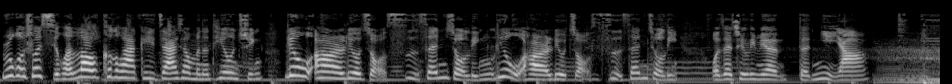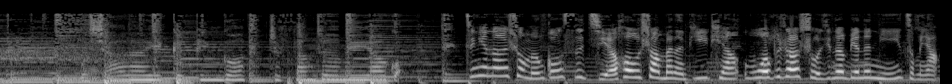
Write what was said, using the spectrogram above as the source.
如果说喜欢唠嗑的话，可以加一下我们的听友群六二二六九四三九零六二二六九四三九零，我在群里面等你呀。下了一个苹果，只放着没咬过。今天呢是我们公司节后上班的第一天，我不知道手机那边的你怎么样，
